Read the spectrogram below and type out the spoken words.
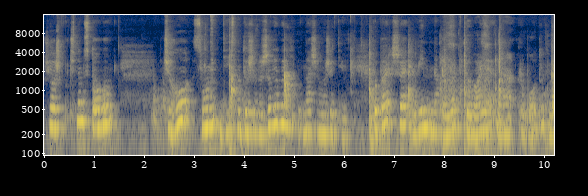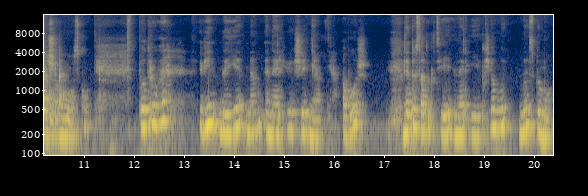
Що ж, почнемо з того, чого сон дійсно дуже важливий в нашому житті. По-перше, він напряму впливає на роботу нашого мозку. По-друге, він дає нам енергію щодня. Або ж недостаток цієї енергії, якщо ми не спимо.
